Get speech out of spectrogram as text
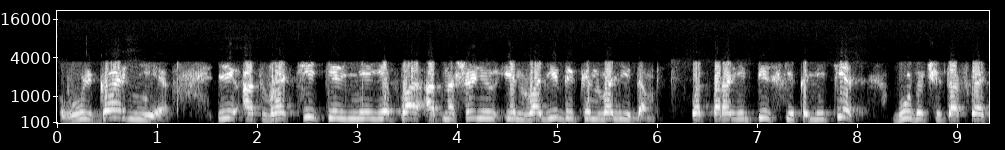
вульгарнее и отвратительнее по отношению инвалиды к инвалидам. Вот Паралимпийский комитет, будучи, так сказать,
